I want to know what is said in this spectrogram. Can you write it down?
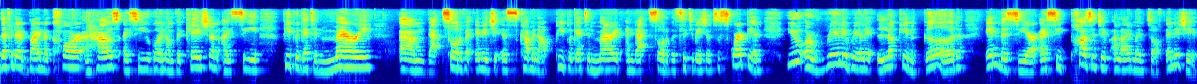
definitely buying a car a house. I see you going on vacation. I see people getting married. Um that sort of energy is coming up people getting married and that sort of a situation. So scorpion you are really really looking good in this year. I see positive alignment of energy.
